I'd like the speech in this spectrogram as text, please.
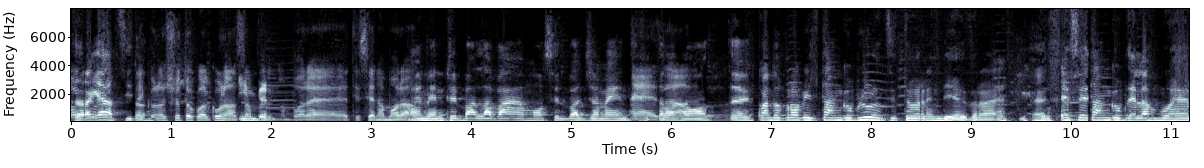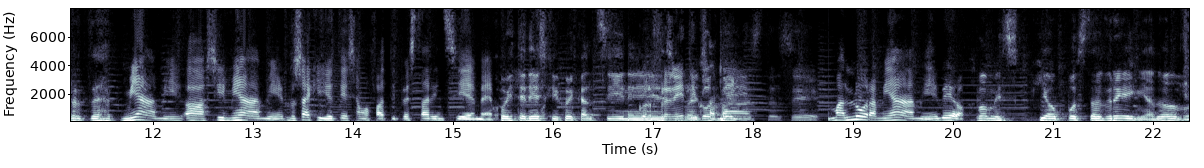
qualcuno- ragazzi. Hai conosciuto qualcuno al Summer Jamboree e ti sei innamorato. Eh, mentre ballavamo selvaggiamente Eh, tutta la esatto. notte. Quando provi il tango blu non si torna indietro, eh. Eh. Ese tango della muerte. Miami, ah sì, Miami. Lo sai che io e te siamo fatti per stare insieme. Coi tedeschi, coi calzini. Col frenetico twist, sì. Ma allora Miami, è vero? Poi mi schioppo sta fregna dopo.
